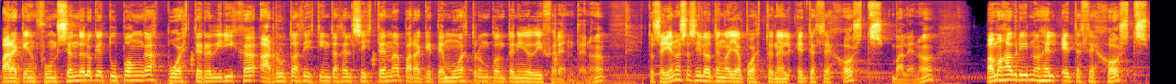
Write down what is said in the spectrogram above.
para que en función de lo que tú pongas, pues te redirija a rutas distintas del sistema para que te muestre un contenido diferente, ¿no? Entonces yo no sé si lo tengo ya puesto en el etc hosts, ¿vale? ¿no? Vamos a abrirnos el etc hosts.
